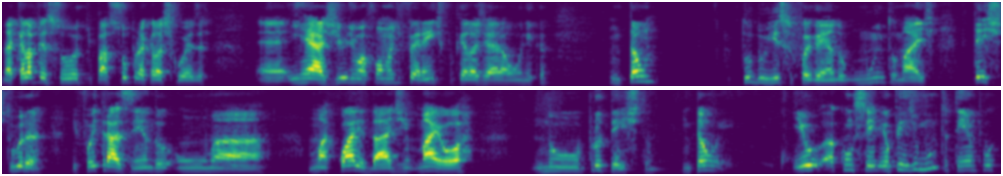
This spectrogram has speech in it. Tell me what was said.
daquela pessoa que passou por aquelas coisas é, e reagiu de uma forma diferente porque ela já era única. Então tudo isso foi ganhando muito mais textura e foi trazendo uma uma qualidade maior no pro texto. Então eu aconselho, eu perdi muito tempo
